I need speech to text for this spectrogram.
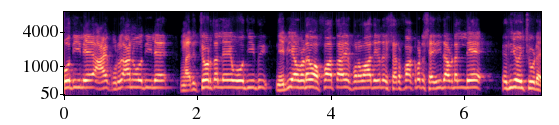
ഓതിയിലെ ആ ഖുർആൻ ഓതിയിലെ മരിച്ചോടത്തല്ലേ ഓതിയത്? നബി അവിടെ വഫാത്തായ പ്രവാചകരുടെ ഷെർഫാക്കപ്പെട്ട ശരീരം അവിടെ അല്ലേ എന്ന് ചോദിച്ചൂടെ?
